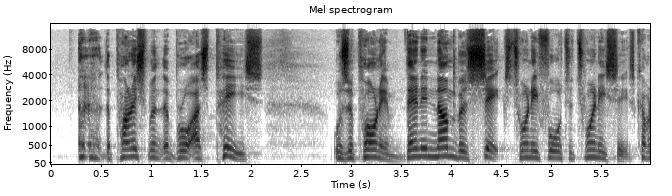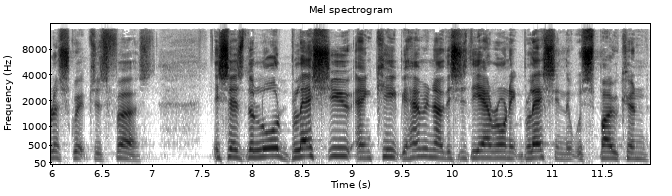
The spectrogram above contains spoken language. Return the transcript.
the punishment that brought us peace was upon him. Then in Numbers 6, 24 to 26, a couple of scriptures first. It says, The Lord bless you and keep you. How many know this is the Aaronic blessing that was spoken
